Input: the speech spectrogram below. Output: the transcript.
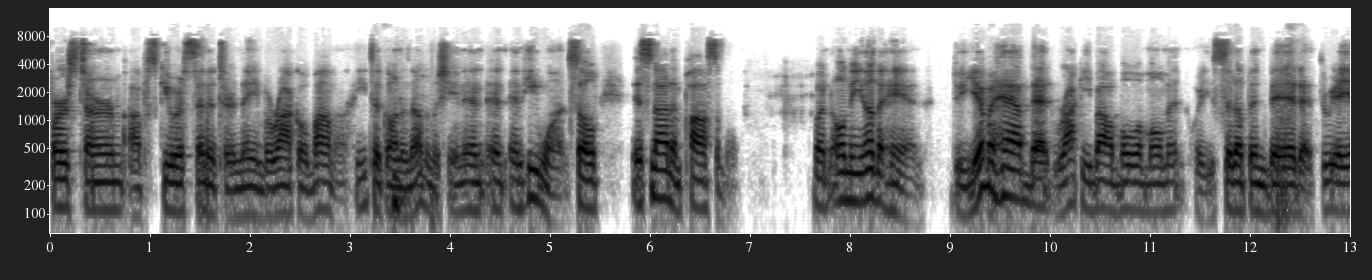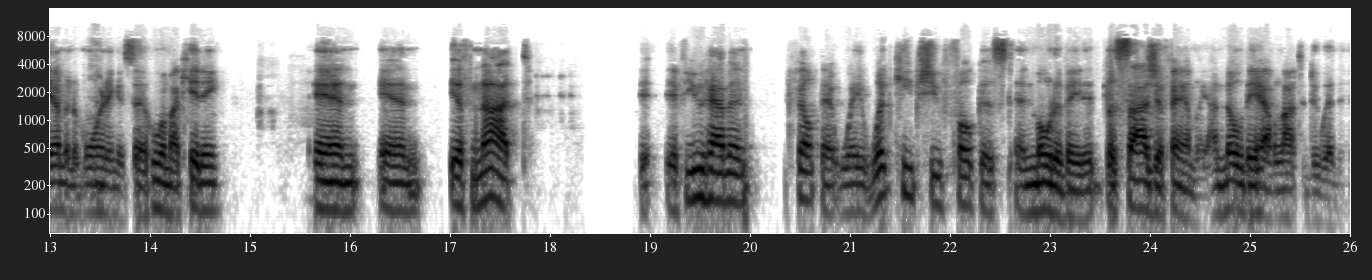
first term obscure senator named Barack Obama. He took on another machine and, and, and he won. So it's not impossible. But on the other hand, do you ever have that Rocky Balboa moment where you sit up in bed at 3 a.m. in the morning and say, Who am I kidding? And and if not, if you haven't felt that way, what keeps you focused and motivated besides your family? I know they have a lot to do with it.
